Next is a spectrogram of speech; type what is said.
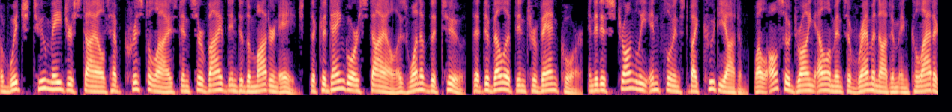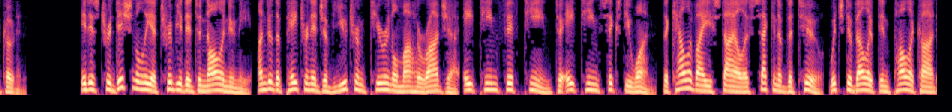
of which two major styles have crystallized and survived into the modern age. The Kadangor style is one of the two, that developed in Travancore, and it is strongly influenced by Kutiyattam, while also drawing elements of Ramanattam and Kaladakotan. It is traditionally attributed to Nalanuni, under the patronage of Utram Tirunal Maharaja (1815–1861). The Kalavai style is second of the two, which developed in Palakkad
